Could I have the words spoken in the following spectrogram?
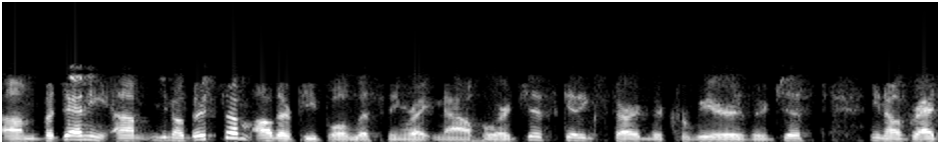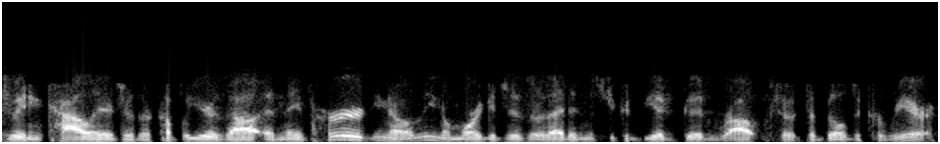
Um but Danny, um you know, there's some other people listening right now who are just getting started in their careers or just, you know, graduating college or they're a couple years out and they've heard, you know, you know mortgages or that industry could be a good route to, to build a career.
